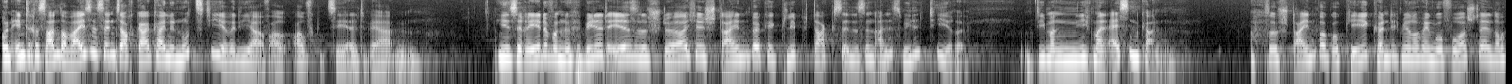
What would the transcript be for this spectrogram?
Und interessanterweise sind es auch gar keine Nutztiere, die hier auf, aufgezählt werden. Hier ist die Rede von Wildesel, Störche, Steinböcke, Klippdachse, das sind alles Wildtiere, die man nicht mal essen kann. Also Steinbock, okay, könnte ich mir noch irgendwo vorstellen, aber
